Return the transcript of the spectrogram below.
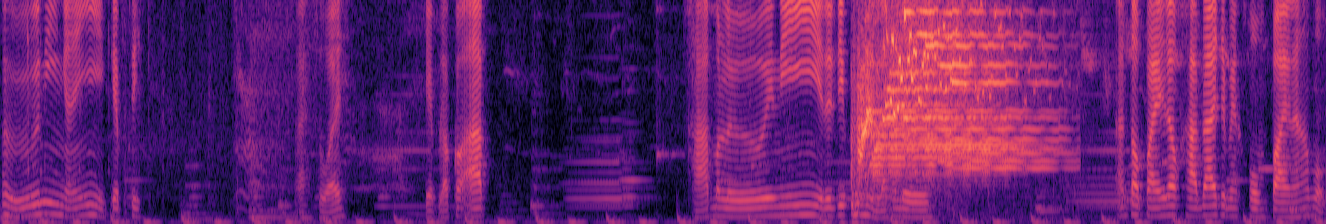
เออนี่ไง เก็บสิไปสวย เก็บแล้วก็อัพคราฟมาเลยนี่ได้ที่คุณเห็นแล้วกันเลย อันต่อไปที่เราคราฟได้จะเป็นโคมไฟนะครับผม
